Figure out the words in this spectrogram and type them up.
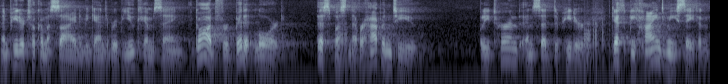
And Peter took him aside and began to rebuke him, saying, God forbid it, Lord. This must never happen to you. But he turned and said to Peter, Get behind me, Satan.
